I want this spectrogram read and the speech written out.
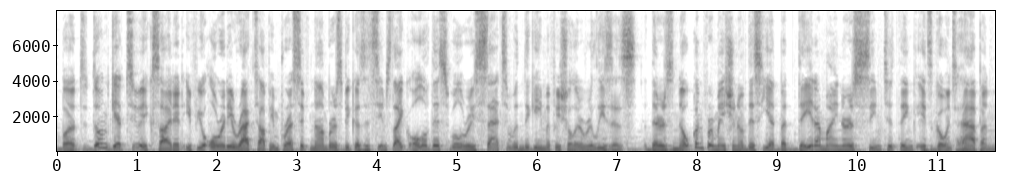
But don't get too excited if you already racked up impressive numbers because it seems like all of this will reset when the game officially releases. There's no confirmation of this yet, but data miners seem to think it's going to happen.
